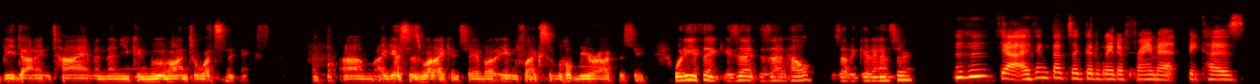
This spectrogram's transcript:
be done in time, and then you can move on to what's next. Um, I guess is what I can say about inflexible bureaucracy. What do you think? Is that does that help? Is that a good answer? Mm-hmm. Yeah, I think that's a good way to frame it because,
